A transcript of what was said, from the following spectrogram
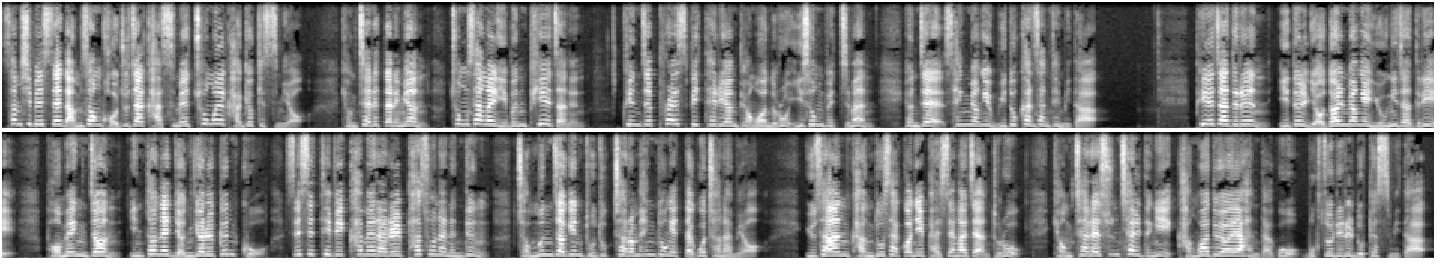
31세 남성 거주자 가슴에 총을 가격했으며 경찰에 따르면 총상을 입은 피해자는 퀸즈 프레스비테리언 병원으로 이송됐지만 현재 생명이 위독한 상태입니다. 피해자들은 이들 8명의 용의자들이 범행 전 인터넷 연결을 끊고 CCTV 카메라를 파손하는 등 전문적인 도둑처럼 행동했다고 전하며 유사한 강도 사건이 발생하지 않도록 경찰의 순찰 등이 강화되어야 한다고 목소리를 높였습니다.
